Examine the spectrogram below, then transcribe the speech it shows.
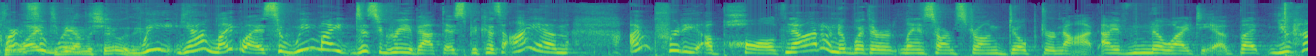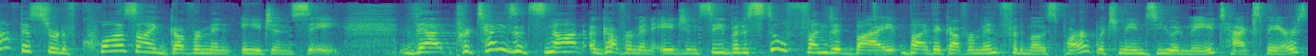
Delighted right, so to be on the show with you. We, yeah, likewise. So we might disagree about this because I am, I'm pretty appalled. Now I don't know whether Lance Armstrong doped or not. I have no idea. But you have this sort of quasi-government agency that pretends it's not a government agency, but is still funded by by the government for the most part, which means you and me, taxpayers.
